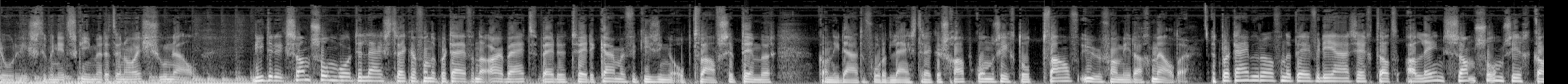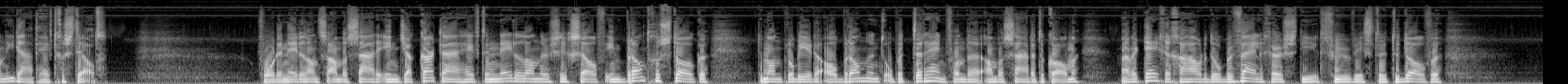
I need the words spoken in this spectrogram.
Joris Stubenitski met het NOS-journaal. Diederik Samson wordt de lijsttrekker van de Partij van de Arbeid bij de Tweede Kamerverkiezingen op 12 september. Kandidaten voor het lijsttrekkerschap konden zich tot 12 uur vanmiddag melden. Het partijbureau van de PvdA zegt dat alleen Samson zich kandidaat heeft gesteld. Voor de Nederlandse ambassade in Jakarta heeft een Nederlander zichzelf in brand gestoken. De man probeerde al brandend op het terrein van de ambassade te komen, maar werd tegengehouden door beveiligers die het vuur wisten te doven.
